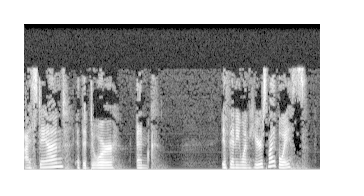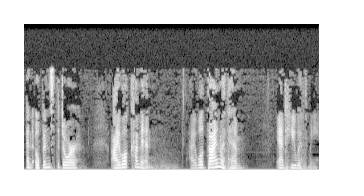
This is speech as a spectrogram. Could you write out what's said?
I stand at the door and knock. If anyone hears my voice and opens the door, I will come in. I will dine with him and he with me.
